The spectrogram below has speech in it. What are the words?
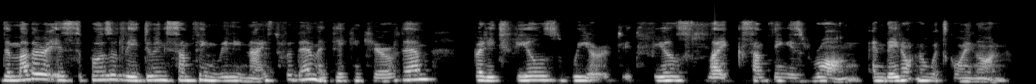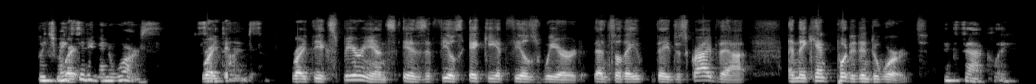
the mother is supposedly doing something really nice for them and taking care of them, but it feels weird. It feels like something is wrong and they don't know what's going on, which makes right. it even worse sometimes. Right. Right. The experience is it feels icky, it feels weird. And so they they describe that and they can't put it into words. Exactly.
